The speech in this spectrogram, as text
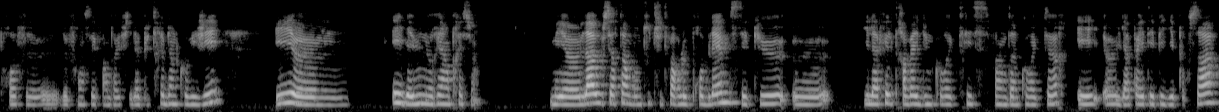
prof de français. Enfin bref, il a pu très bien le corriger. Et, euh, il y a eu une réimpression. Mais là où certains vont tout de suite voir le problème, c'est que il a fait le travail d'une correctrice, enfin d'un correcteur, et il n'a pas été payé pour ça.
